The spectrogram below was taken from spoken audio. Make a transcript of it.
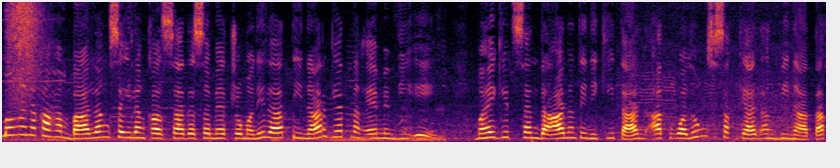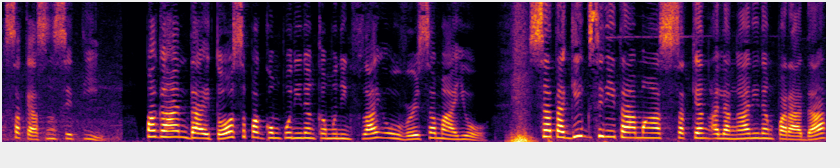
Mga nakahambalang sa ilang kalsada sa Metro Manila, tinarget ng MMDA. Mahigit sandaan ang tinikitan at walong sasakyan ang binatak sa Quezon City. Paghahanda ito sa pagkumpuni ng kamuning flyover sa Mayo. Sa Tagig, sinita ang mga sasakyang alanganin ng parada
